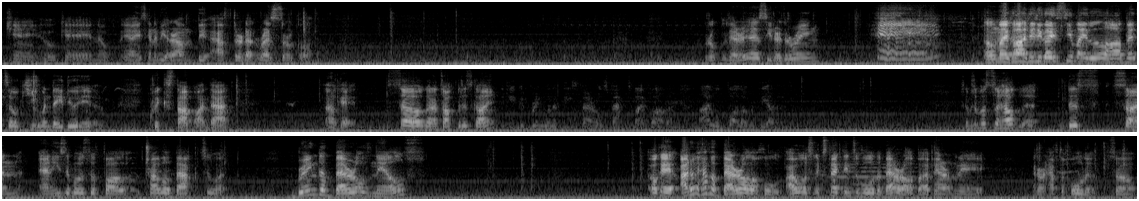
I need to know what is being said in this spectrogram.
Okay, okay, nope. Yeah, he's gonna be around after that red circle. Look, there it is. See, the ring. Oh my god, did you guys see my little hobbit? So cute when they do. Quick stop on that. Okay, so gonna talk to this guy. If you could bring one of these barrels back to my father, I will follow with the other. So I'm supposed to help uh, this son, and he's supposed to follow, travel back to what? Bring the barrel of nails. Okay, I don't have a barrel hold. I was expecting to hold a barrel, but apparently I don't have to hold it. So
